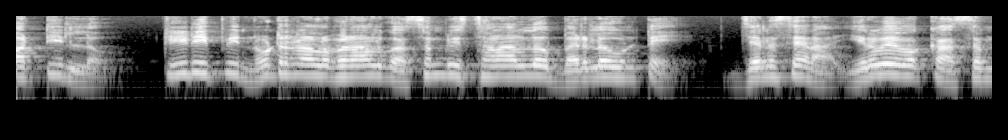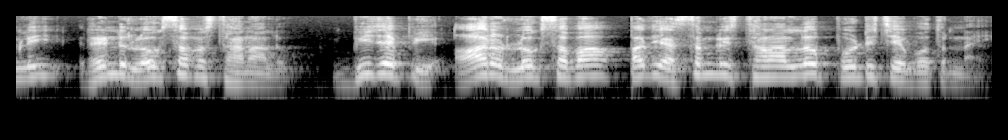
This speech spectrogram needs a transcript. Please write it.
పార్టీల్లో టీడీపీ నూట నలభై నాలుగు అసెంబ్లీ స్థానాల్లో బరిలో ఉంటే జనసేన ఇరవై ఒక్క అసెంబ్లీ రెండు లోక్సభ స్థానాలు. బీజేపీ ఆరు లోక్సభ పది అసెంబ్లీ స్థానాల్లో పోటీ చేయబోతున్నాయి.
